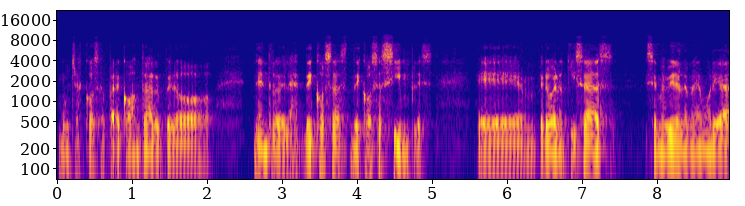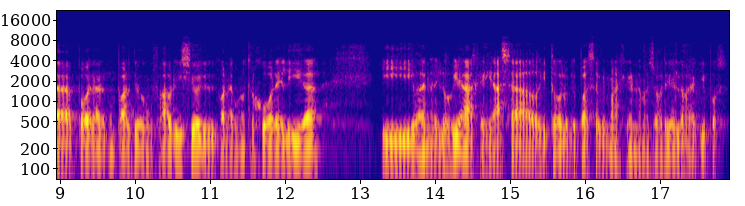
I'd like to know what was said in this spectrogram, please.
muchas cosas para contar, pero dentro de, las, de, cosas, de cosas simples. Eh, pero bueno, quizás se me viene a la memoria poder haber compartido con Fabricio y con algún otro jugador de liga. Y bueno, y los viajes y asados y todo lo que pasa, me imagino, en la mayoría de los equipos.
